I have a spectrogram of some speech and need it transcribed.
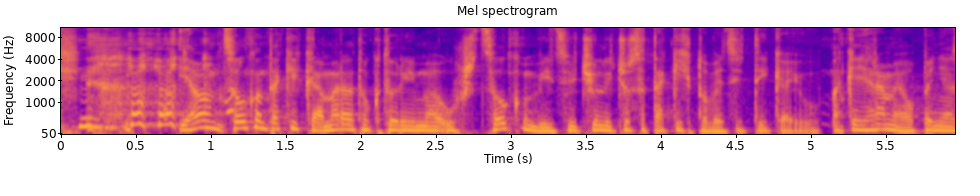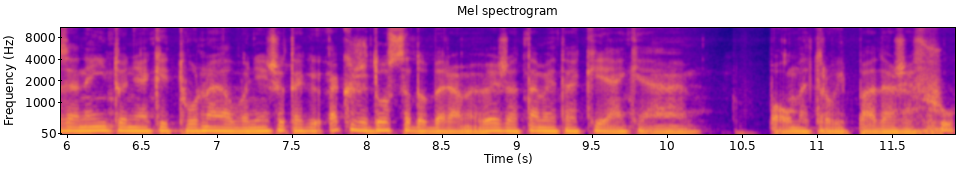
ja mám celkom takých kamarátov, ktorí ma už celkom vycvičili, čo sa takýchto vecí týkajú. A keď hráme o peniaze a není to nejaký turnaj alebo niečo, tak akože dosť sa doberáme, vieš, a tam je taký nejaký, ja neviem, polmetrový pad a že fú,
